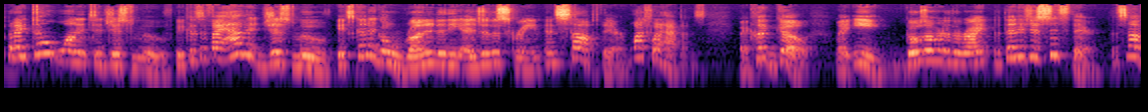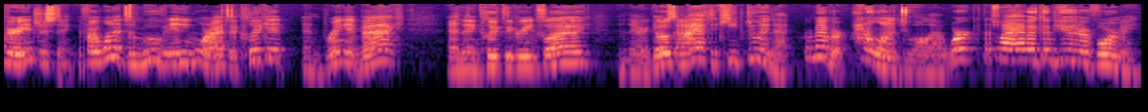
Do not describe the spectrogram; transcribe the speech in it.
But I don't want it to just move, because if I have it just move, it's going to go run into the edge of the screen and stop there. Watch what happens. If I click go, my E goes over to the right, but then it just sits there. That's not very interesting. If I want it to move anymore, I have to click it and bring it back, and then click the green flag, and there it goes. And I have to keep doing that. Remember, I don't want to do all that work. That's why I have a computer for me.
